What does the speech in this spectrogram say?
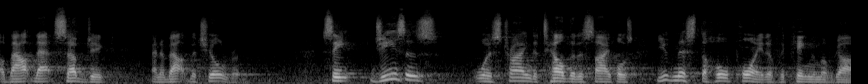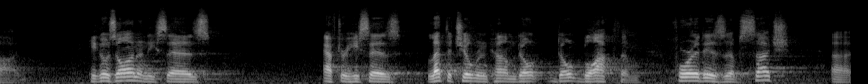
about that subject and about the children. See, Jesus was trying to tell the disciples, You've missed the whole point of the kingdom of God. He goes on and he says, after he says, Let the children come, don't, don't block them, for it is of such, uh,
